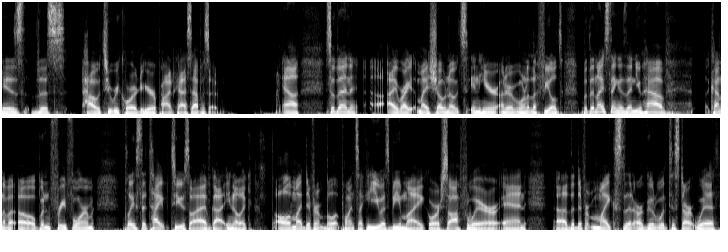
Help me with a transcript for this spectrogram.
is this how to record your podcast episode. Uh, so then I write my show notes in here under one of the fields. But the nice thing is then you have kind of a, a, open free form place to type too. So i've got you know like all of my different bullet points like a usb mic or software and uh, the different mics that are good with to start with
